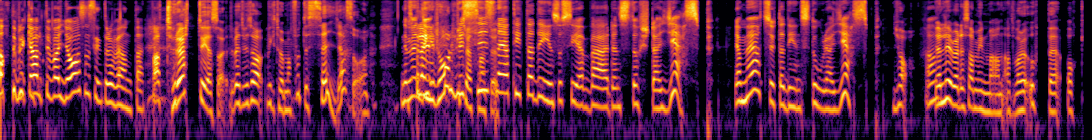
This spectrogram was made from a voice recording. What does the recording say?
Det brukar alltid vara jag som sitter och väntar. Vad trött du är. så. Vet du vad, Victoria, man får inte säga så. Nej, Det men spelar ingen roll hur trött man Precis ser ut. när jag tittade in så ser jag världens största gäsp. Jag möts av din stora gäsp. Ja. Ja. Jag lurades av min man att vara uppe och,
